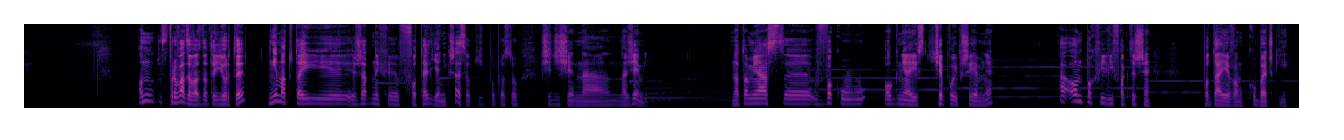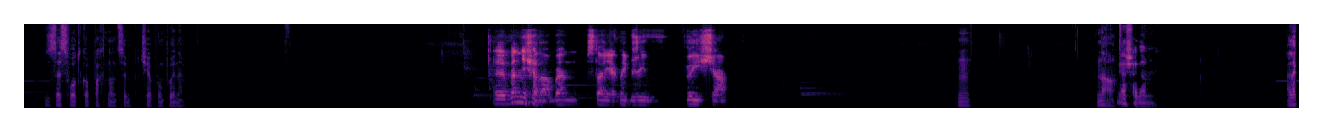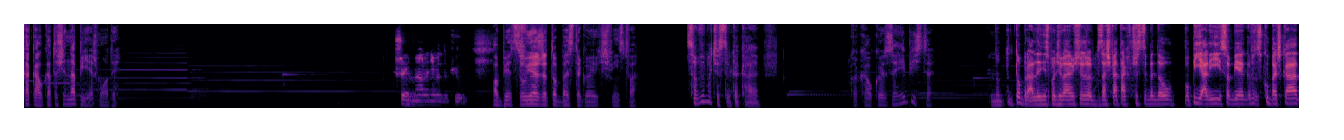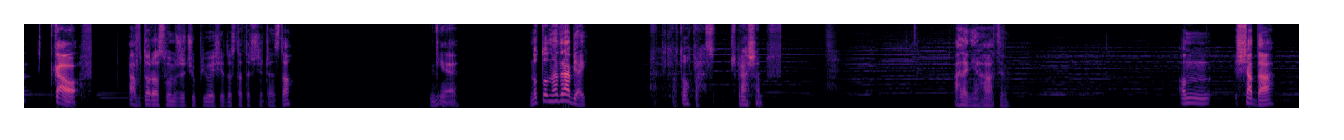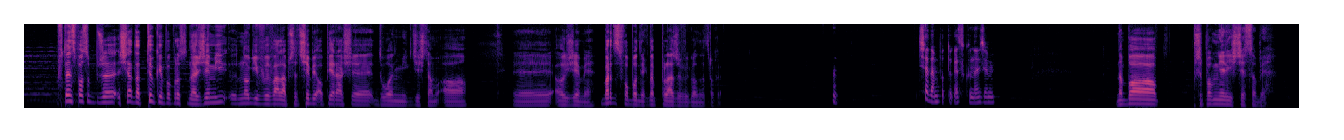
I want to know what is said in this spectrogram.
On wprowadza was do tej jurty. Nie ma tutaj e, żadnych e, foteli ani krzeseł. Tu po prostu siedzi się na, na ziemi. Natomiast e, wokół ognia jest ciepło i przyjemnie. A on po chwili faktycznie podaje wam kubeczki ze słodko pachnącym ciepłym płynem. Ben nie siada. Ben staje jak najbliżej wyjścia. No, Ja siadam. ale kakałka to się napijesz, młody. Przyjmę, ale nie będę pił. Obiecuję, że to bez tego ich świństwa. Co wy macie z tym kakałem? Kakałko jest zajebiste. No dobra, ale nie spodziewałem się, że w zaświatach wszyscy będą popijali sobie z kubeczka kakao. A w dorosłym życiu piłeś je dostatecznie często? Nie. No to nadrabiaj. No dobra, przepraszam. Ale nie o tym. On siada w ten sposób, że siada tyłkiem po prostu na ziemi, nogi wywala przed siebie, opiera się dłońmi gdzieś tam o, yy, o ziemię. Bardzo swobodnie, jak na plaży wygląda trochę. Siadam po turecku na ziemi. No bo przypomnieliście sobie.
